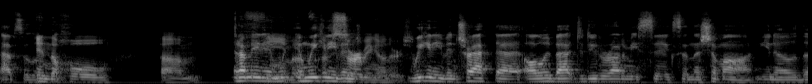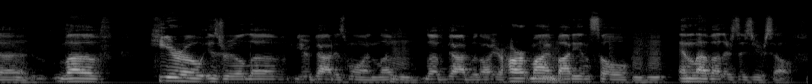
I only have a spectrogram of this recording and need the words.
Absolutely. in the whole um, and I mean, and theme we, and of- can of even serving others we can even track that all the way back to Deuteronomy 6 and the Shema, you know, the love, Hear O Israel, love your God as one, love Mhm. love God with all your heart, mind, Mhm. body, and soul, hmm and love others as yourself.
